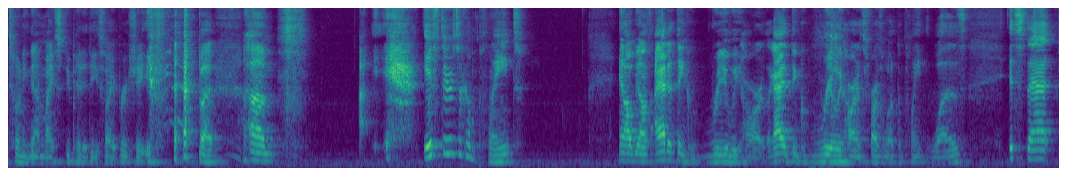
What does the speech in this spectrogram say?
toning down my stupidity, so I appreciate you for that. But um, if there's a complaint, and I'll be honest, I had to think really hard. Like I had to think really hard as far as what a complaint was. It's that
